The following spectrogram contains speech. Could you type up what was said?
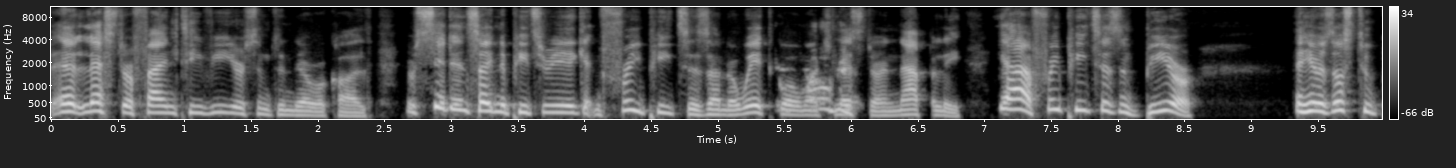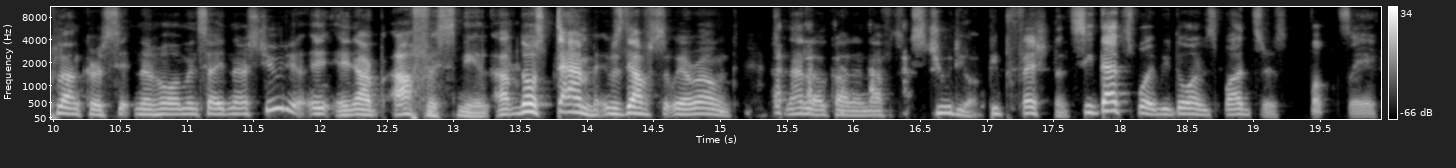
Uh, Leicester Fan TV or something they were called. They were sitting inside in the pizzeria getting free pizzas on their way to go and watch. Leicester and Napoli. Yeah, free pizzas and beer. And here's us two plunkers sitting at home inside in our studio, in our office, Neil. Uh, no, damn, it was the opposite way around. It's not allowed calling an office studio. Be professional. See, that's why we don't have sponsors. Fuck's sake.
